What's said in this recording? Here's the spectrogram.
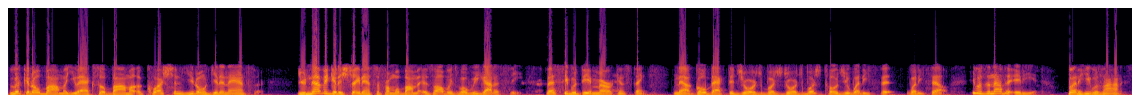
Look at Obama. You ask Obama a question, you don't get an answer. You never get a straight answer from Obama. It's always, well, we got to see. Let's see what the Americans think. Now, go back to George Bush. George Bush told you what he what he felt. He was another idiot, but he was honest.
